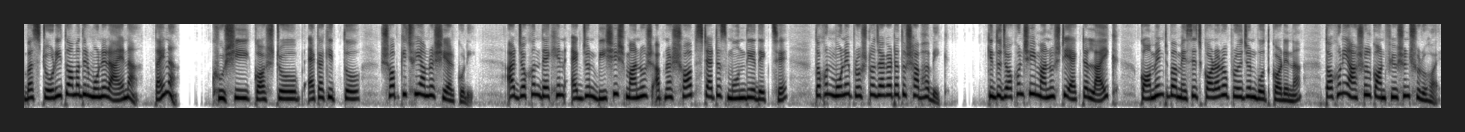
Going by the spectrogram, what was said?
বা স্টোরি তো আমাদের মনের আয় না তাই না? খুশি, কষ্ট, একাকিত্ব সব কিছুই আমরা শেয়ার করি। আর যখন দেখেন একজন বিশেষ মানুষ আপনার সব স্ট্যাটাস মন দিয়ে দেখছে, তখন মনে প্রশ্ন জাগাটা তো স্বাভাবিক। কিন্তু যখন সেই মানুষটি একটা লাইক, কমেন্ট বা মেসেজ করারও প্রয়োজন বোধ করে না, তখনই আসল কনফিউশন শুরু হয়।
